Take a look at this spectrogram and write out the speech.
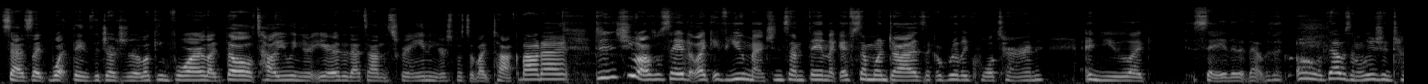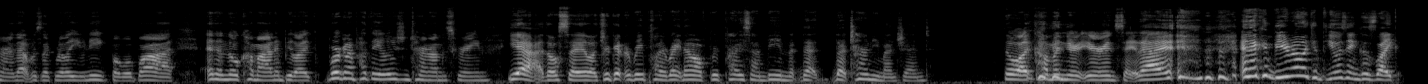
says like what things the judges are looking for. Like they'll tell you in your ear that that's on the screen and you're supposed to like talk about it. Didn't you also say that like if you mention something, like if someone does like a really cool turn and you like say that that was like, oh, that was an illusion turn. That was like really unique, blah blah blah. And then they'll come on and be like, we're gonna put the illusion turn on the screen. Yeah, they'll say like, you're getting a replay right now of Price on Beam that that that turn you mentioned. They'll like come in your ear and say that, and it can be really confusing because like,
